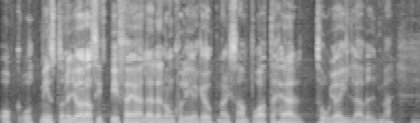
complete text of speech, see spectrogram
och åtminstone göra sitt befäl eller någon kollega uppmärksam på att det här tog jag illa vid mig. Mm.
